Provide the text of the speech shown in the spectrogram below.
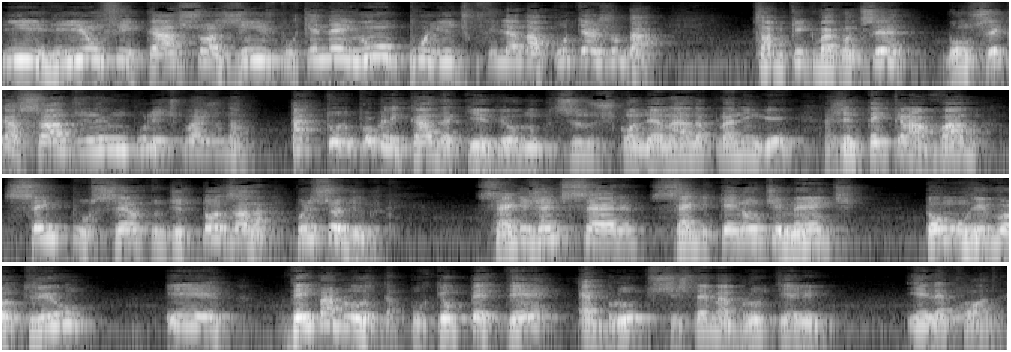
e iriam ficar sozinhos, porque nenhum político filha da puta ia ajudar. Sabe o que, que vai acontecer? Vão ser caçados e nenhum político vai ajudar. Tá tudo publicado aqui, viu? Não preciso esconder nada para ninguém. A gente tem cravado 100% de todas as. Por isso eu digo: segue gente séria, segue quem não te mente, toma um Rivotril e vem para a luta, porque o PT é bruto, o sistema é bruto e ele, e ele é foda.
